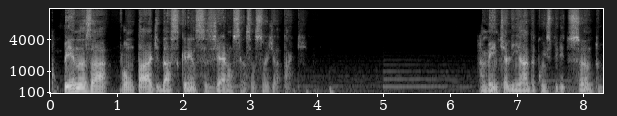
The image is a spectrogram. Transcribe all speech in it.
Apenas a vontade das crenças geram sensações de ataque. A mente alinhada com o Espírito Santo,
